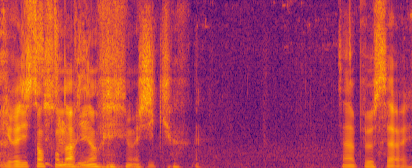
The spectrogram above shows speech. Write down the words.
Il résistance Si son disons qu'il est magique. C'est un peu ça, ouais.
